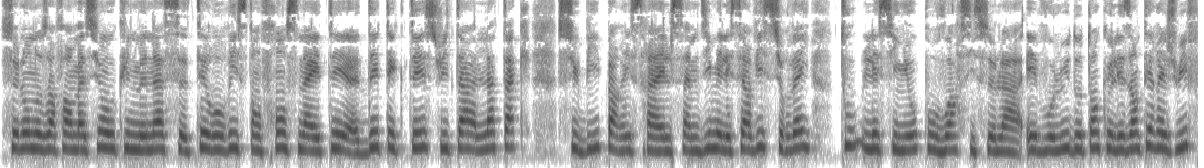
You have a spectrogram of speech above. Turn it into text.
Selon nos informations, aucune menace terroriste en France n'a été euh, détectée suite à l'attaque subie par Israël samedi, mais les services surveillent tous les signaux pour voir si cela évolue, d'autant que les intérêts juifs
